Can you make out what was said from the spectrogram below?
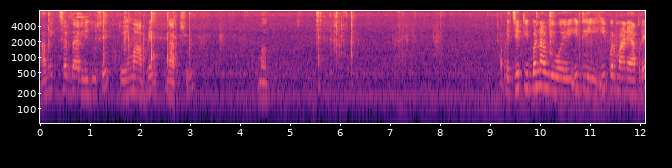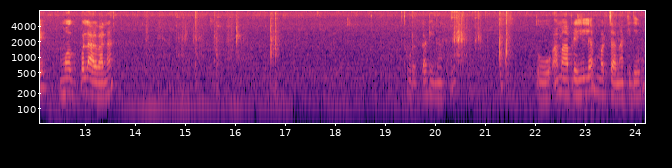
આ મિક્સર જાર લીધું છે. તો એમાં આપણે નાખશું મગ. આપણે જેટલી બનાવવી હોય ઈડલી એ પ્રમાણે આપણે મગ પલાળવાના થોડાક કાઢી નાખવું તો આમાં આપણે લીલા મરચાં નાખી દેવું.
